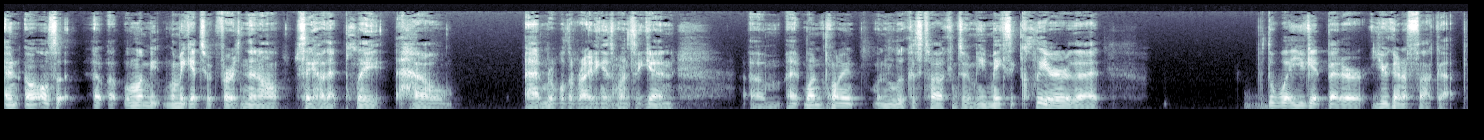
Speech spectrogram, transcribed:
and also, uh, uh, let me let me get to it first, and then I'll say how that play, how admirable the writing is once again. Um, at one point, when Luke is talking to him, he makes it clear that the way you get better, you're gonna fuck up.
